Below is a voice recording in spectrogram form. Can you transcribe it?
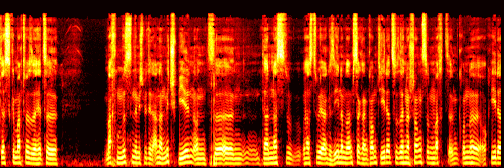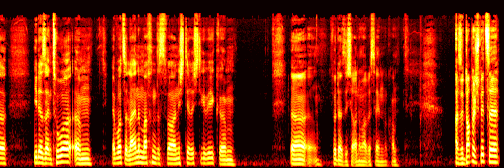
das gemacht, was er hätte machen müssen, nämlich mit den anderen mitspielen. Und äh, dann hast du, hast du ja gesehen am Samstag, dann kommt jeder zu seiner Chance und macht im Grunde auch jeder, jeder sein Tor. Ähm, er wollte es alleine machen, das war nicht der richtige Weg. Ähm, äh, wird er sicher auch nochmal besser hinbekommen. Also Doppelspitze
